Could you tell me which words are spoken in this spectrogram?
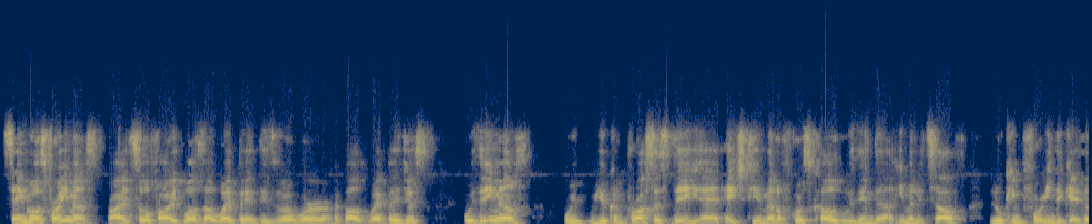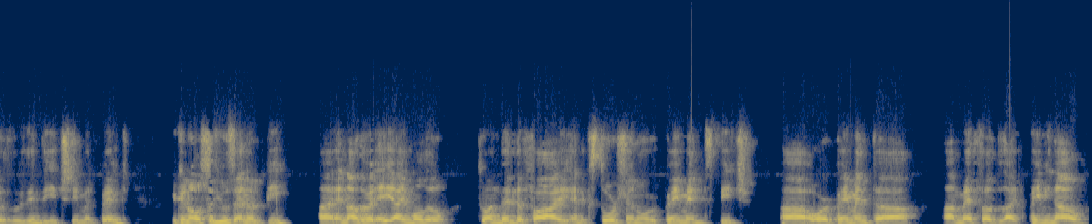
Same goes for emails, right? So far it was a web page. These were, were about web pages. With emails, we, you can process the uh, HTML, of course, code within the email itself, looking for indicators within the HTML page. You can also use NLP, uh, another AI model, to identify an extortion or payment speech uh, or payment uh, uh, method like pay me now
